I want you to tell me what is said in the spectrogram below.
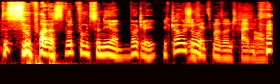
das ist super, das wird funktionieren, wirklich. Ich glaube Ich schon. setze mal so ein Schreiben auf.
